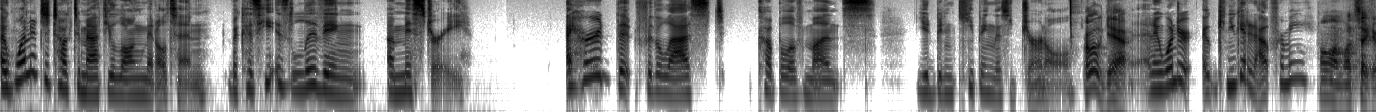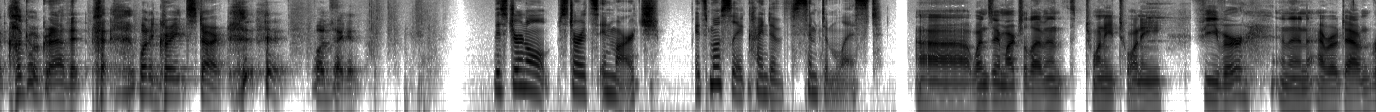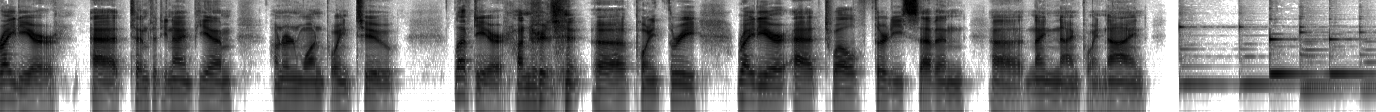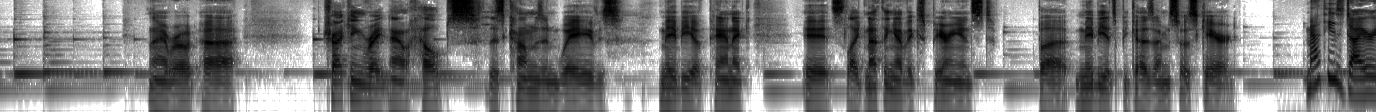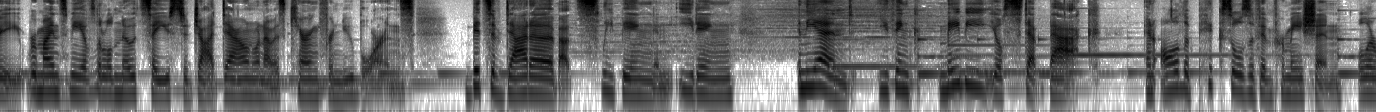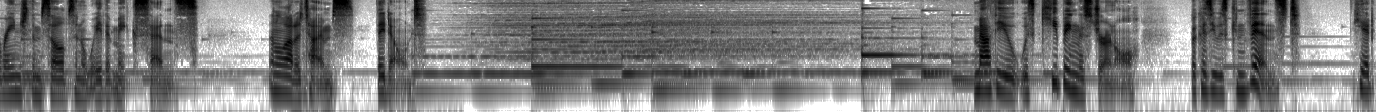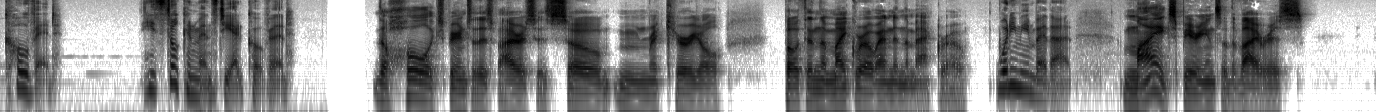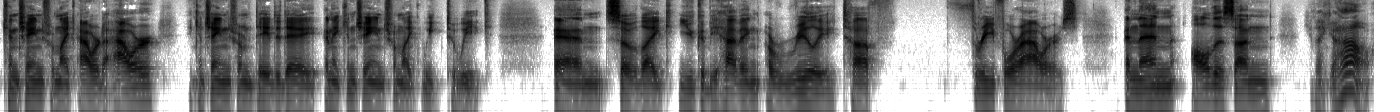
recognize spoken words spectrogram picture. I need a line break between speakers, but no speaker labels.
I wanted to talk to Matthew Long Middleton because he is living a mystery. I heard that for the last couple of months, you'd been keeping this journal.
Oh, yeah.
And I wonder, uh, can you get it out for me?
Hold on one second. I'll go grab it. what a great start. one second.
This journal starts in March. It's mostly a kind of symptom list.
Uh, Wednesday, March 11th, 2020, fever. And then I wrote down right ear at 10:59 p.m. 101.2, left ear 100.3, uh, right ear at 12:37 uh, 99.9. And I wrote, uh, tracking right now helps. This comes in waves, maybe of panic. It's like nothing I've experienced, but maybe it's because I'm so scared.
Matthew's diary reminds me of little notes I used to jot down when I was caring for newborns. Bits of data about sleeping and eating. In the end, you think maybe you'll step back and all the pixels of information will arrange themselves in a way that makes sense. And a lot of times, they don't. Matthew was keeping this journal because he was convinced he had COVID he's still convinced he had COVID.
The whole experience of this virus is so mercurial, both in the micro and in the macro.
What do you mean by that?
My experience of the virus can change from like hour to hour, it can change from day to day, and it can change from like week to week. And so, like, you could be having a really tough three, four hours. And then all of a sudden, you're like, oh,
